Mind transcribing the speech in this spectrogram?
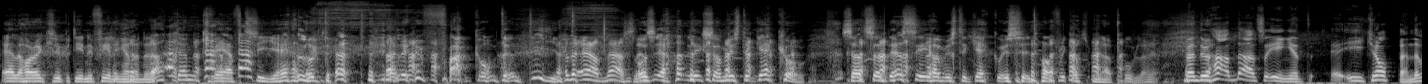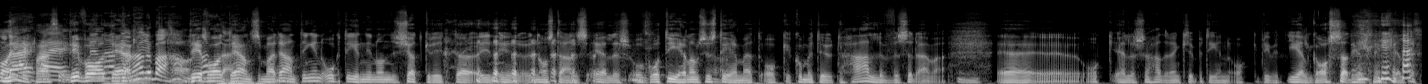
Eller har den krupit in i fillingarna under natten, kvävts ihjäl och dött? Eller hur fan kom den dit? Det är. Och så jag hade liksom Mr Gecko. Så att sen dess ser jag Mr Gecko i Sydafrika hos mina polare. Men du hade alltså inget eh, i kroppen? Det var ingen parasit? det var Den hade- den, hade bara det var där. den som hade antingen åkt in i någon köttgryta i, i, någonstans eller, och gått igenom systemet och kommit ut halv sådär va. Eh, och, eller så hade den krupit in och blivit gelgasad helt enkelt.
